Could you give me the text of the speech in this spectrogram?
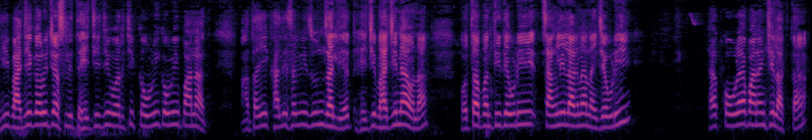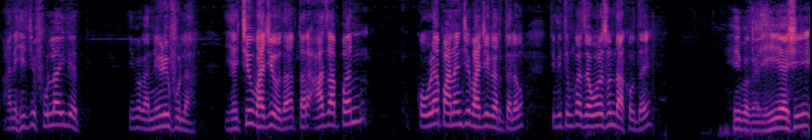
ही भाजी करूची असली तर ह्याची जी वरची कवळी कवळी पानात आता ही खाली सगळी जून झाली आहेत ह्याची भाजी नाही होणार होता पण ती तेवढी चांगली लागणार नाही. जेवढी ह्या कोवळ्या पानांची लागता आणि ही जी फुलं आली आहेत ही बघा निळी फुलं ह्याची भाजी होता. तर आज आपण कोवळ्या पानांची भाजी करतलो ती मी तुमका जवळसून दाखवताय. हे बघा ही अशी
